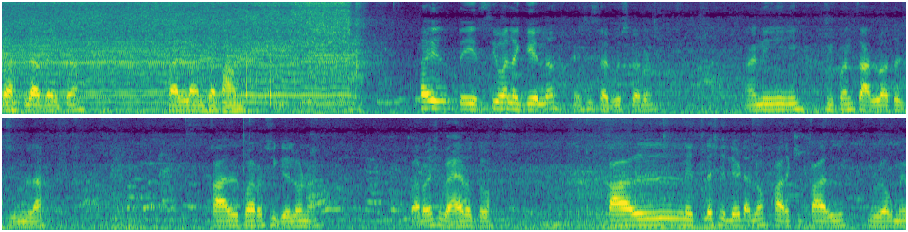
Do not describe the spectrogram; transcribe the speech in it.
बसलं आता इथं चाललं आमचं काम. काही ते ए सीवाला गेलं ए सी सर्व्हिस करून. आणि मी पण चाललो होतो जिमला काल परवाशी गेलो ना. परवाशी बाहेर होतो. काल नेतल्याशी लेट आलो. कारण की काल ब्लॉग मी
